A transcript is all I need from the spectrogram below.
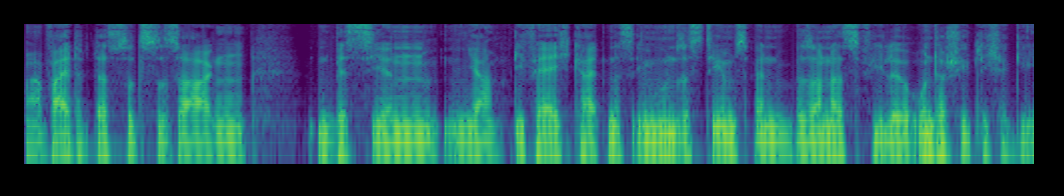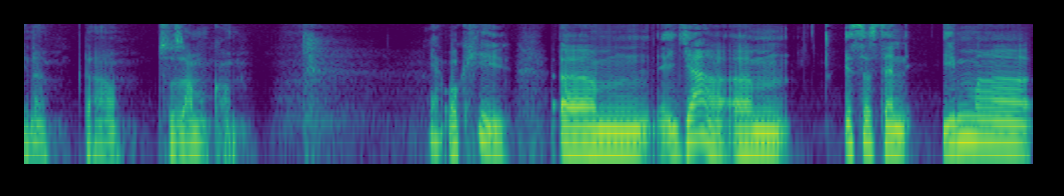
erweitert das sozusagen ein bisschen ja die Fähigkeiten des Immunsystems, wenn besonders viele unterschiedliche Gene da zusammenkommen. Ja. Okay, ähm, ja, ähm, ist das denn immer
